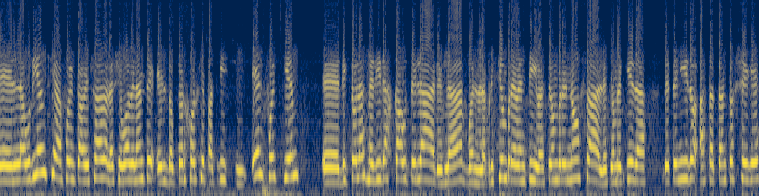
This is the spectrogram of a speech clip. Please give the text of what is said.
Eh, la audiencia fue encabezada, la llevó adelante el doctor Jorge Patrici. Él fue quien eh, dictó las medidas cautelares, la, bueno, la prisión preventiva. Este hombre no sale, este hombre queda detenido hasta tanto llegue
